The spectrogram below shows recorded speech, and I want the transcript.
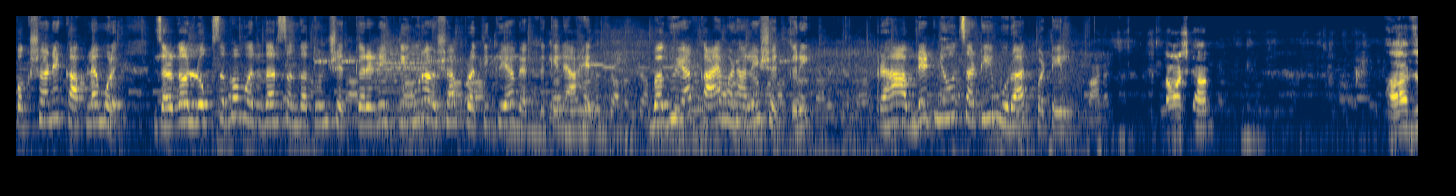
पक्षाने कापल्यामुळे जळगाव लोकसभा मतदारसंघातून शेतकऱ्यांनी तीव्र अशा प्रतिक्रिया व्यक्त केल्या आहेत. बघूया काय म्हणाले शेतकरी. रहा अपडेट न्यूजसाठी मुराद पटेल. नमस्कार. आज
